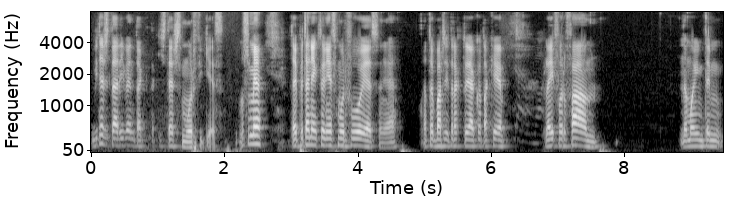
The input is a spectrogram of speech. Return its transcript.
Widać, że ta Riven tak, jakiś też smurfik jest. No w sumie tutaj pytanie, kto nie smurfuje, co nie? A to bardziej traktuję jako takie play for fun. Na moim tym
